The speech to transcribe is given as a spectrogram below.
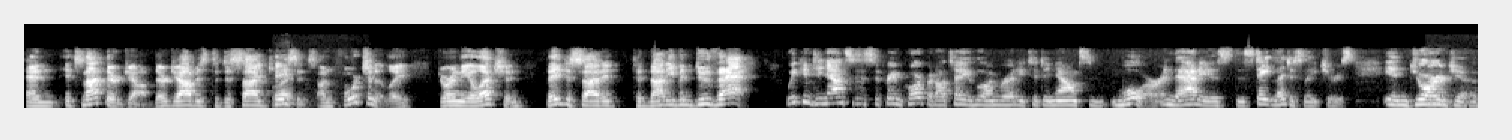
and it's not their job. Their job is to decide cases. Right. Unfortunately, during the election, they decided to not even do that. We can denounce the Supreme Court, but I'll tell you who I'm ready to denounce more, and that is the state legislatures in Georgia,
